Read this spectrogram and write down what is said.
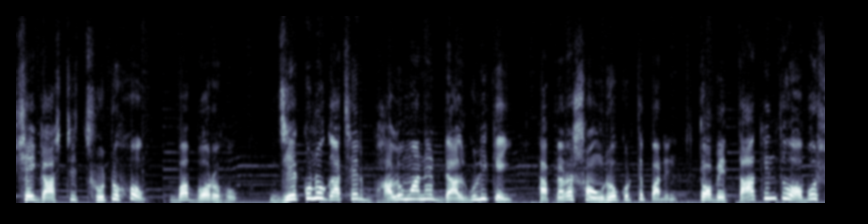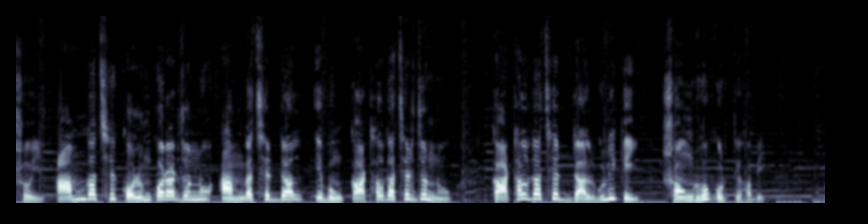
সেই গাছটি ছোট হোক বা বড় হোক, যে কোনো গাছের ভালো মানের ডালগুলিকেই আপনারা সংগ্রহ করতে পারেন। তবে তা কিন্তু অবশ্যই আম গাছে কলম করার জন্য আম গাছের ডাল এবং কাঁঠাল গাছের জন্য কাঁঠাল গাছের ডালগুলিকেই সংগ্রহ করতে হবে।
